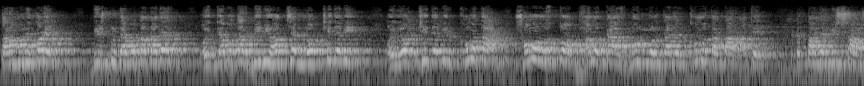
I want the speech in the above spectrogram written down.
তারা মনে করে, বিষ্ণু দেবতা তাদের, ওই দেবতার বিবি হচ্ছেন লক্ষ্মী দেবী। ওই লক্ষ্মী দেবীর ক্ষমতা, সমস্ত ভালো কাজ, মঙ্গল কাজের ক্ষমতা তার হাতে। এটা তাদের বিশ্বাস।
